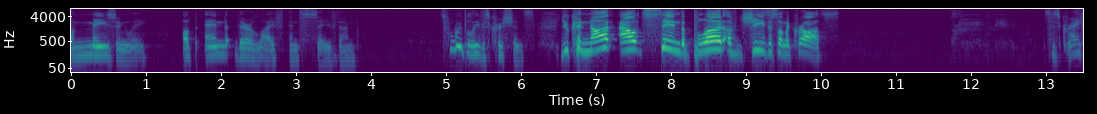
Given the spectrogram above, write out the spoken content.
amazingly upend their life and save them. That's what we believe as Christians. You cannot out sin the blood of Jesus on the cross. It's His grace.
